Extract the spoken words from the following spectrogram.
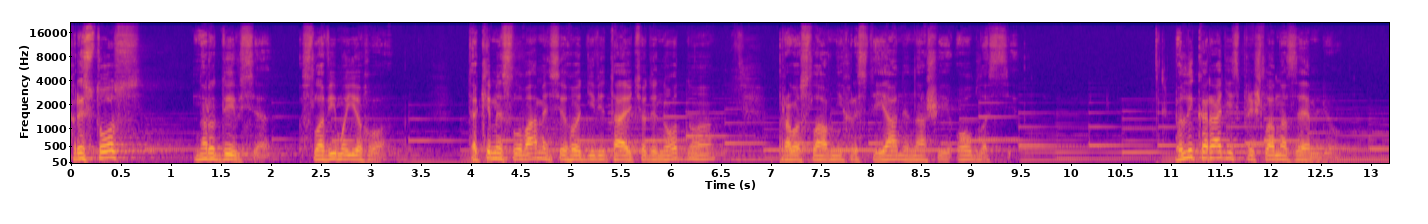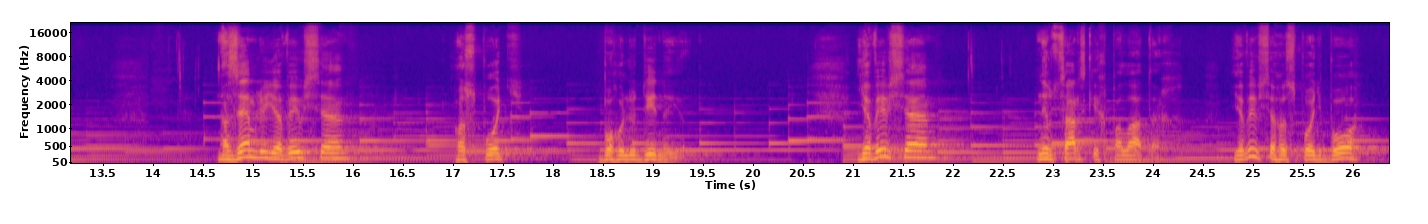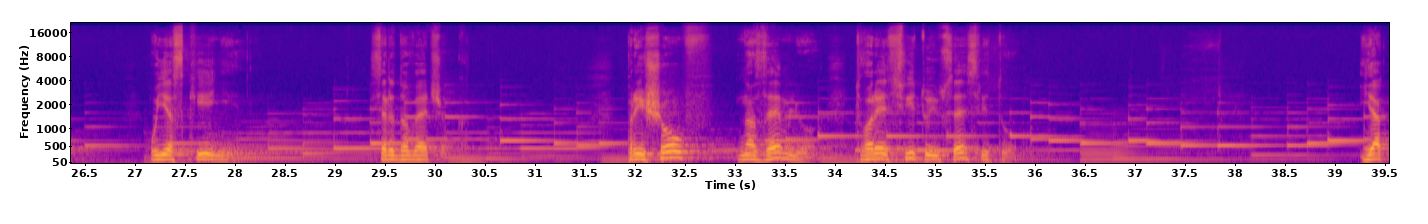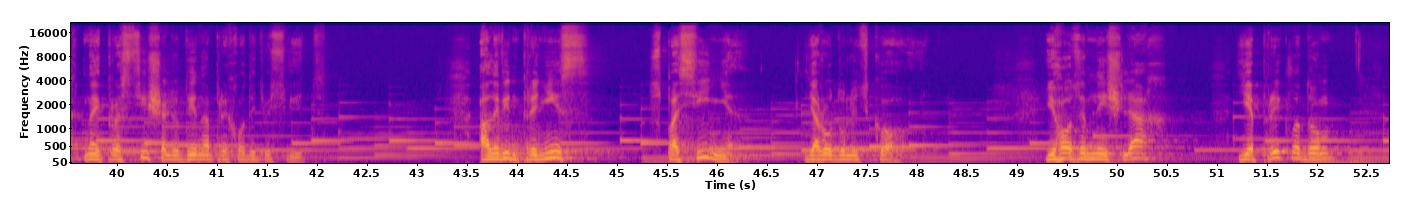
Христос народився, славімо Його. Такими словами сьогодні вітають один одного православні християни нашої області. Велика радість прийшла на землю. На землю явився Господь Боголюдиною. Явився не в царських палатах, явився Господь Бог у яскині серед овечок. Прийшов на землю Творець світу і Всесвіту, як найпростіша людина приходить у світ. Але Він приніс спасіння для роду людського. Його земний шлях є прикладом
